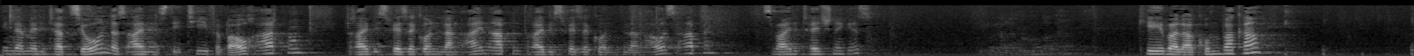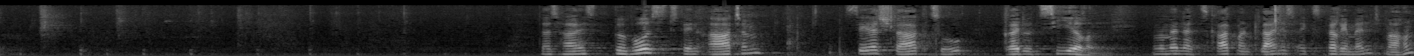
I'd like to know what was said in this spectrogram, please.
in der Meditation. Das eine ist die tiefe Bauchatmung, drei bis vier Sekunden lang einatmen, drei bis vier Sekunden lang ausatmen. Zweite Technik ist Kevala Kumbhaka. Das heißt, bewusst den Atem sehr stark zu reduzieren. wir werden jetzt gerade mal ein kleines Experiment machen.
